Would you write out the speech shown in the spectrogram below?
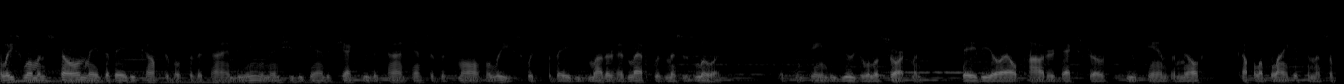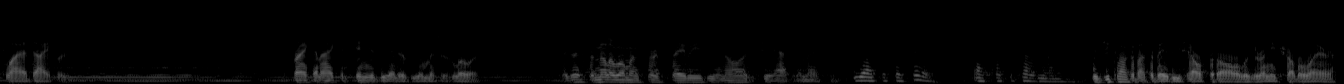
Policewoman Stone made the baby comfortable for the time being, and then she began to check through the contents of the small valise which the baby's mother had left with Mrs. Lewis. It contained the usual assortment baby oil, powder, dextrose, a few cans of milk, a couple of blankets, and a supply of diapers. Frank and I continued to interview Mrs. Lewis. Is this the Miller woman's first baby, do you know, or did she happen to mention? Yes, it's her first. That's what she told me anyway. Did you talk about the baby's health at all? Was there any trouble there?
